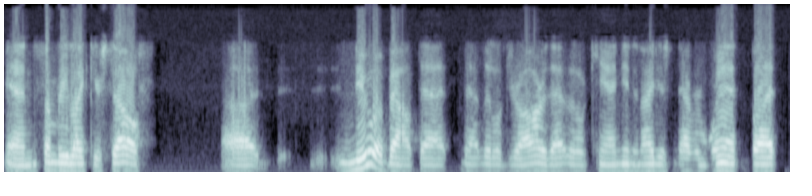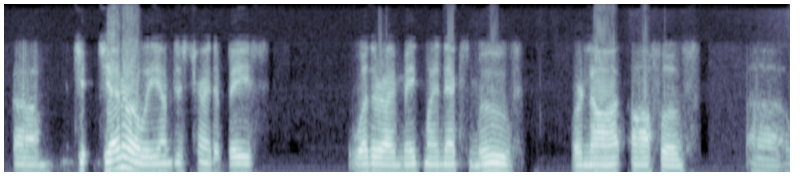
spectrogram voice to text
And somebody like yourself uh, knew about that that little draw or that little canyon, and I just never went. But um, g- generally, I'm just trying to base whether I make my next move or not off of uh,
